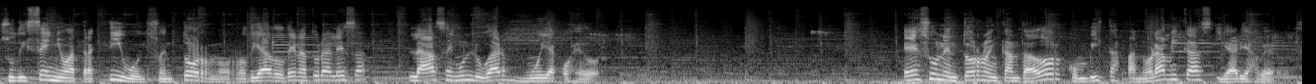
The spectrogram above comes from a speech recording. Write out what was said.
Su diseño atractivo y su entorno rodeado de naturaleza la hacen un lugar muy acogedor. Es un entorno encantador con vistas panorámicas y áreas verdes.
